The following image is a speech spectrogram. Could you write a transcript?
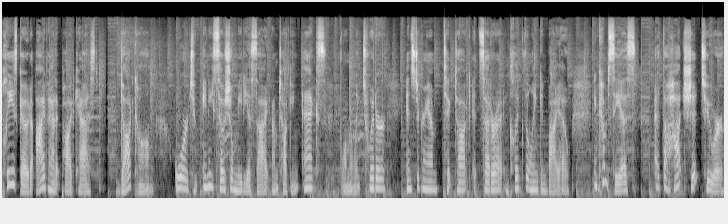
please go to I've had it podcast.com or to any social media site. I'm talking X, formerly Twitter, Instagram, TikTok, etc., and click the link in bio and come see us at the Hot Shit Tour.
